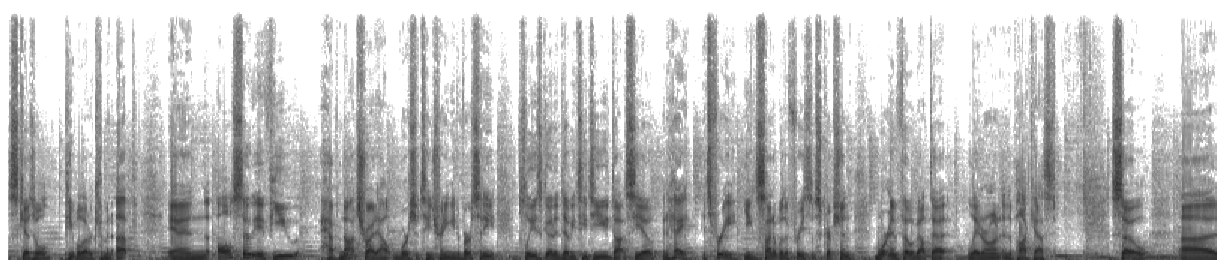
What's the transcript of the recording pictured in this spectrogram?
scheduled people that are coming up. And also, if you have not tried out Worship Team Training University, please go to WTTU.co and hey, it's free. You can sign up with a free subscription. More info about that later on in the podcast. So, uh,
